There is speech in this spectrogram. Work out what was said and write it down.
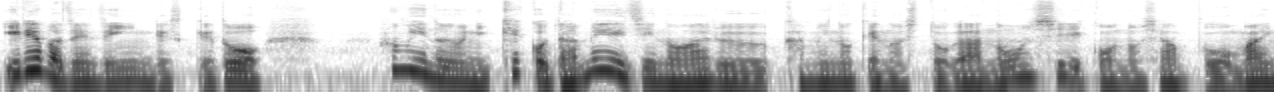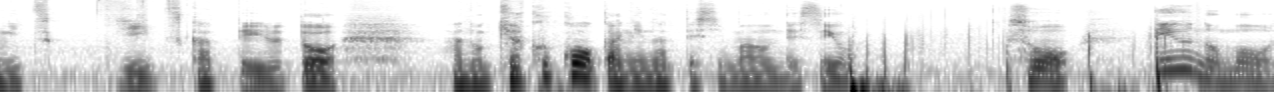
いれば全然いいんですけど、ふみのように結構ダメージのある髪の毛の人がノンシリコンのシャンプーを毎日使っていると、あの逆効果になってしまうんですよ。そう。っていうのも、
